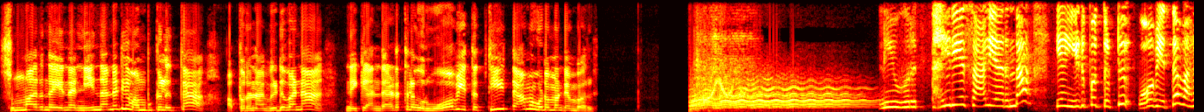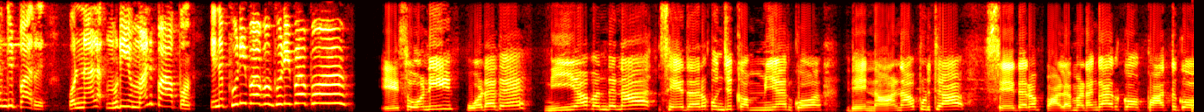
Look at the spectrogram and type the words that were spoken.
சும்மா இருந்த என்ன நீ தானே வம்பு இழுத்தா அப்புறம் நான் விடுவேனா? இன்னைக்கு அந்த இடத்துல ஒரு ஓவியத்தை தீட்டாம விட மாட்டேன் பாரு. நீ ஒரு தைரியசாலியா இருந்தா என் இடுப்பை தொட்டு ஓவியத்தை வரைஞ்சு பாரு. உன்னால முடியுமான்னு பாப்போம். என்ன புடி பாப்போம் புடி பாப்போம்? ஏ சோனி ஓடாத. நீயா வந்தனா சேதாரம் கொஞ்சம் கம்மியா இருக்கும். இதே நானா புடிச்சா சேதாரம் பல மடங்கா இருக்கும். பாத்துக்கோ.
